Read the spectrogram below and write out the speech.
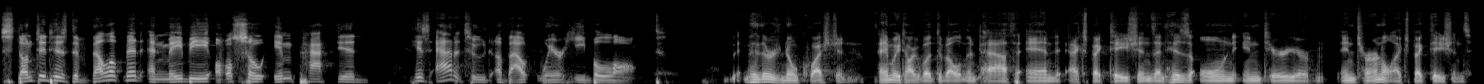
stunted his development and maybe also impacted his attitude about where he belonged. There's no question. And we talk about development path and expectations and his own interior, internal expectations.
